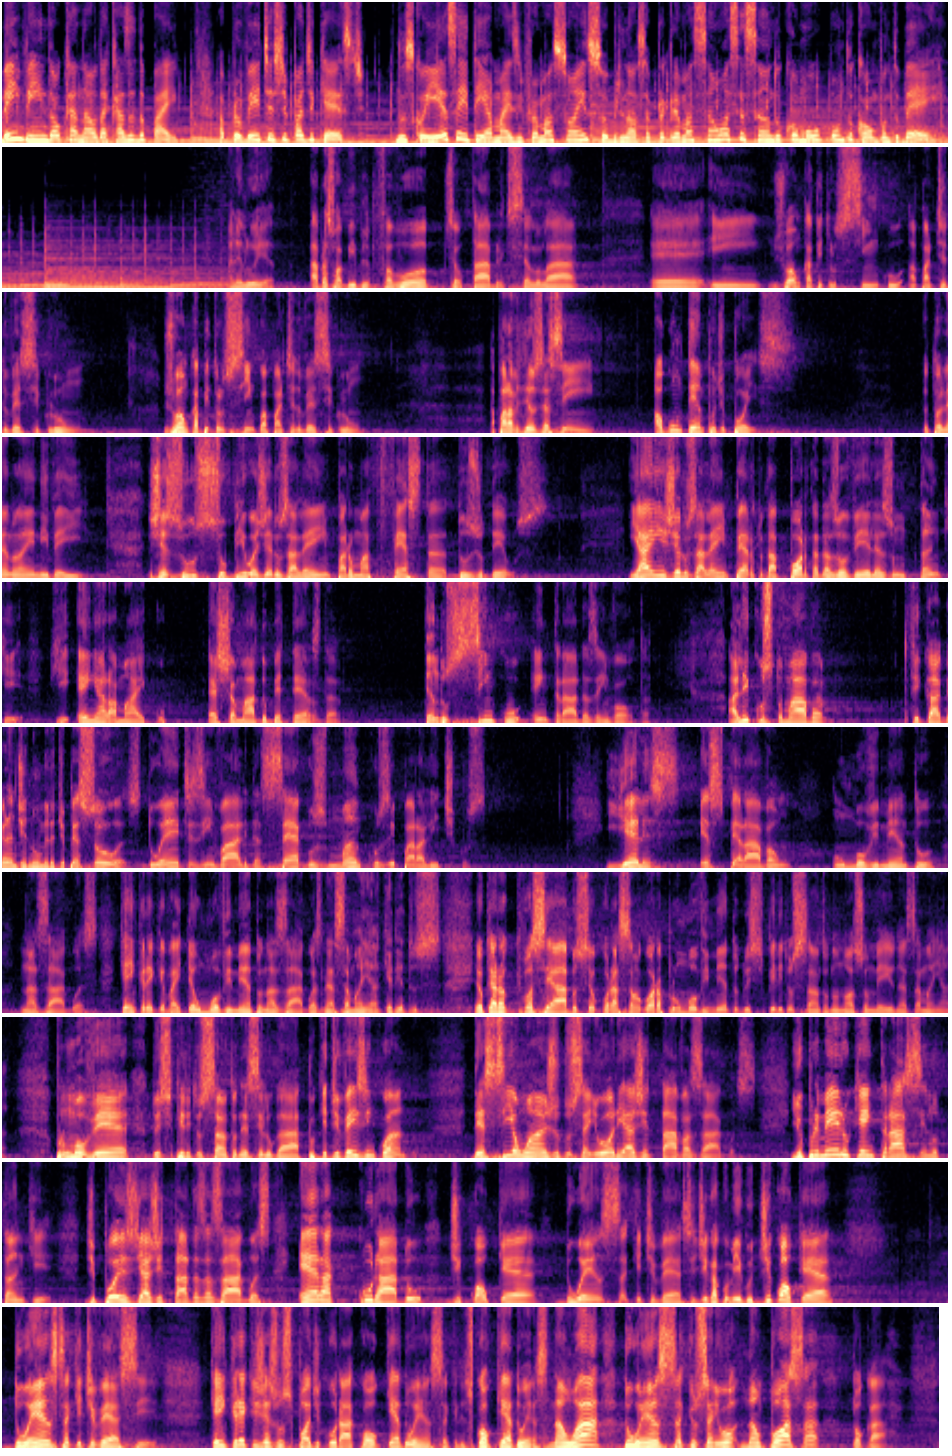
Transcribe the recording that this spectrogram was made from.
Bem-vindo ao canal da Casa do Pai. Aproveite este podcast. Nos conheça e tenha mais informações sobre nossa programação acessando comum.com.br. Aleluia. Abra sua Bíblia, por favor, seu tablet, celular, é, em João capítulo 5, a partir do versículo 1. João capítulo 5, a partir do versículo 1. A palavra de Deus diz assim: algum tempo depois, eu estou lendo na NVI, Jesus subiu a Jerusalém para uma festa dos judeus. E há em Jerusalém, perto da porta das ovelhas, um tanque que em aramaico é chamado Betesda, tendo cinco entradas em volta. Ali costumava ficar grande número de pessoas, doentes, inválidas, cegos, mancos e paralíticos. E eles esperavam um movimento nas águas. Quem crê que vai ter um movimento nas águas nessa manhã, queridos? Eu quero que você abra o seu coração agora para um movimento do Espírito Santo no nosso meio nessa manhã. Para um mover do Espírito Santo nesse lugar, porque de vez em quando descia um anjo do Senhor e agitava as águas. E o primeiro que entrasse no tanque, depois de agitadas as águas, era curado de qualquer doença que tivesse. Diga comigo, de qualquer doença que tivesse. Quem crê que Jesus pode curar qualquer doença, queridos, qualquer doença. Não há doença que o Senhor não possa tocar.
